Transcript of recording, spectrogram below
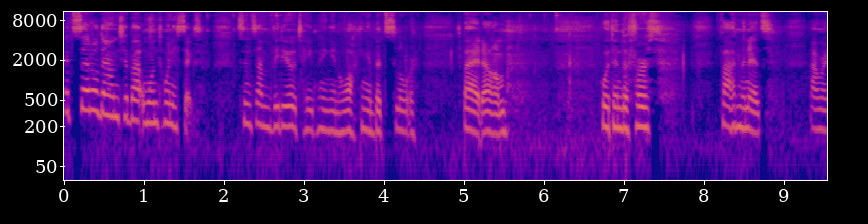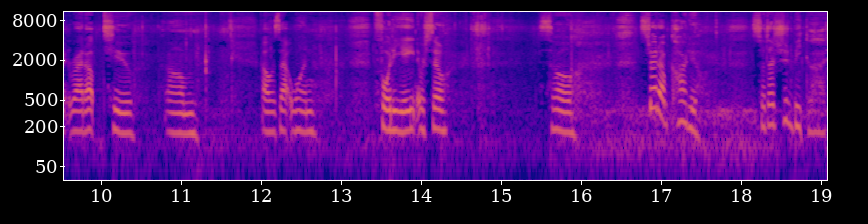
it's settled down to about 126 since I'm videotaping and walking a bit slower. But um, within the first five minutes, I went right up to. Um, I was at 148 or so. So, straight up cardio. So, that should be good.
